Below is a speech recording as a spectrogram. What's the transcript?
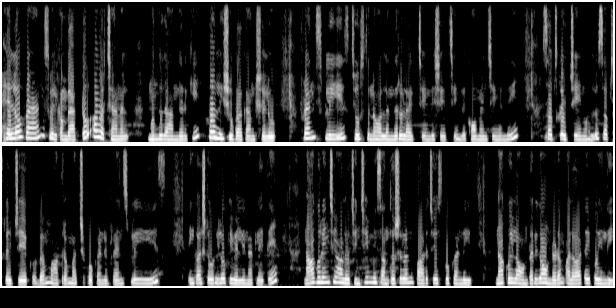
Hello friends welcome back to our channel ముందుగా అందరికీ హోలీ శుభాకాంక్షలు. ఫ్రెండ్స్ ప్లీజ్ చూస్తున్న వాళ్ళందరూ లైక్ చేయండి షేర్ చేయండి కామెంట్ చేయండి. సబ్స్క్రైబ్ చేయని వాళ్ళు సబ్స్క్రైబ్ చేయకూడదు మాత్రం మర్చిపోకండి ఫ్రెండ్స్ ప్లీజ్ ఇంకా స్టోరీలోకి వెళ్ళినట్లయితే నా గురించి ఆలోచించి మీ సంతోషాలను పాడు చేసుకోకండి. నాకు ఇలా ఒంటరిగా ఉండడం అలవాటైపోయింది.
